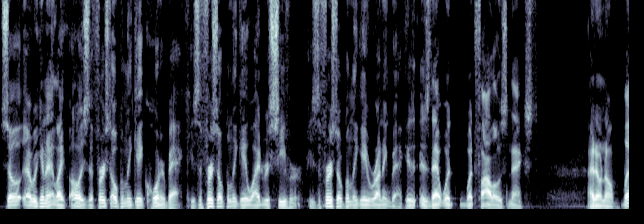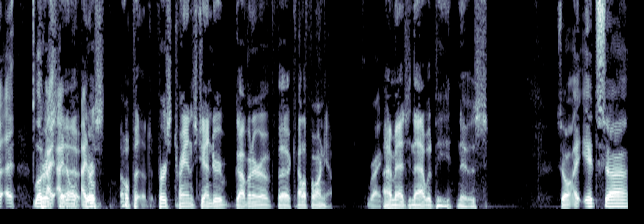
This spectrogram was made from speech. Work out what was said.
So are we gonna like? Oh, he's the first openly gay quarterback. He's the first openly gay wide receiver. He's the first openly gay running back. Is, is that what what follows next? I don't know. But uh, look, First, I, I don't. uh, I don't. first, open, first transgender governor of uh, California. Right. I imagine that would be news. so I, it's. uh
